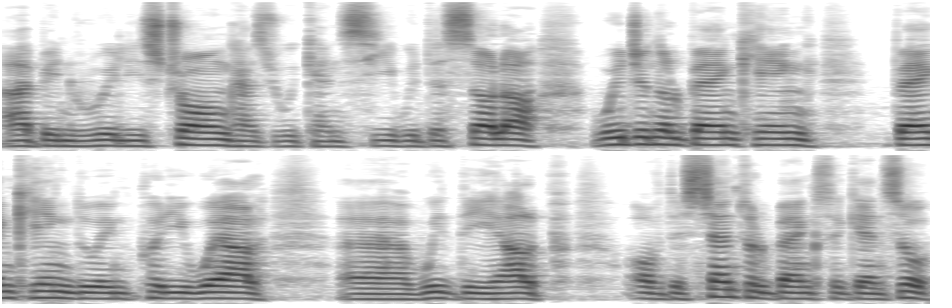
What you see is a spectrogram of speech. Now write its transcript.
have been really strong, as we can see with the solar, regional banking, banking doing pretty well uh, with the help of the central banks again. So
